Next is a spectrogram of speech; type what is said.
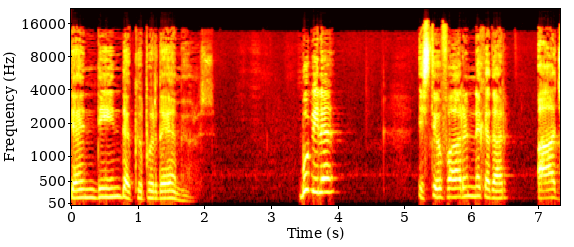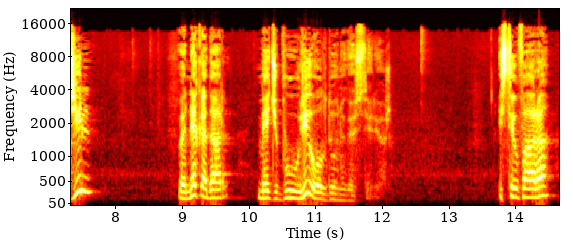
Dendiğinde kıpırdayamıyoruz. Bu bile istiğfarın ne kadar acil ve ne kadar mecburi olduğunu gösteriyor. İstiğfara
